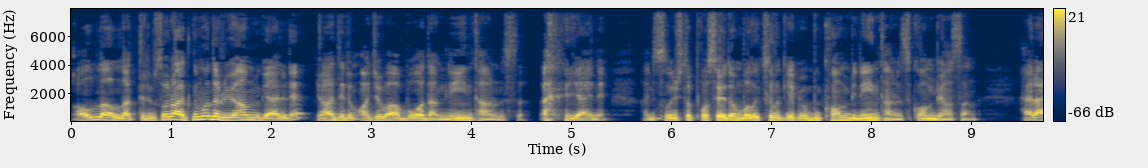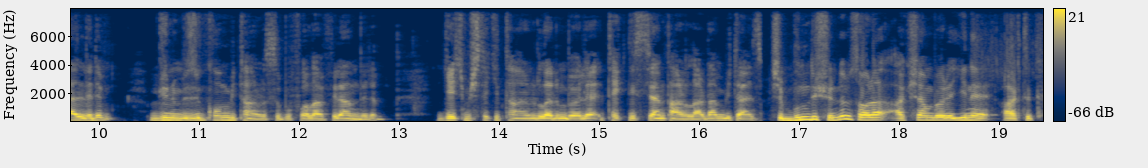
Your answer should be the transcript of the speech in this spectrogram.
Allah Allah dedim. Sonra aklıma da rüyam geldi. Ya dedim acaba bu adam neyin tanrısı? yani hani sonuçta Poseidon balıkçılık yapıyor. Bu kombi neyin tanrısı? Kombi Hasan. Herhalde dedim günümüzün kombi tanrısı bu falan filan dedim geçmişteki tanrıların böyle teknisyen tanrılardan bir tanesi. Şimdi bunu düşündüm sonra akşam böyle yine artık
